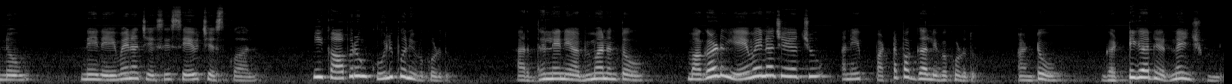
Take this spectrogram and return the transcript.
నో నేనేమైనా చేసి సేవ్ చేసుకోవాలి. ఈ కాపురం కూలిపోనివ్వకూడదు. అర్థం లేని అభిమానంతో మగాడు ఏమైనా చేయొచ్చు అని పట్టపగ్గాలు ఇవ్వకూడదు అంటూ గట్టిగా నిర్ణయించుకుంది.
